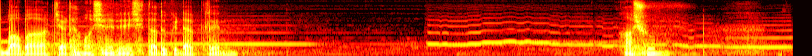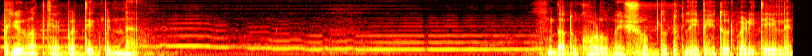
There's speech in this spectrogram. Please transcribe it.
বাবা আর জ্যাঠামশাইরা এসে দাদুকে ডাকলেন। আসুন, প্রিয়নাথকে একবার দেখবেন না? দাদু খড়মের শব্দ তুলে ভেতর বাড়িতে এলেন।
